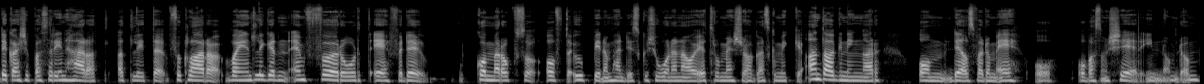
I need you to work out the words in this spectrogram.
det kanske passar in här att, att lite förklara vad egentligen en förort är, för det kommer också ofta upp i de här diskussionerna och jag tror människor har ganska mycket antagningar om dels vad de är och, och vad som sker inom dem.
